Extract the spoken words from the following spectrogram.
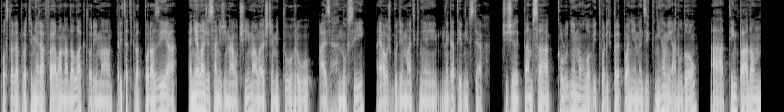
postavia proti mne Rafaela Nadala, ktorý ma 30 krát porazí a ja nielen, že sa nič naučím, ale ešte mi tú hru aj zhnusí a ja už budem mať k nej negatívny vzťah. Čiže tam sa kľudne mohlo vytvoriť prepojenie medzi knihami a nudou a tým pádom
